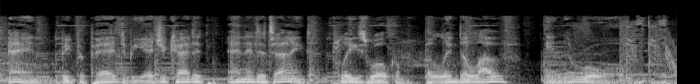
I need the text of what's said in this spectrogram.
and be prepared to be educated and entertained. Please welcome Belinda Love in the Raw.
